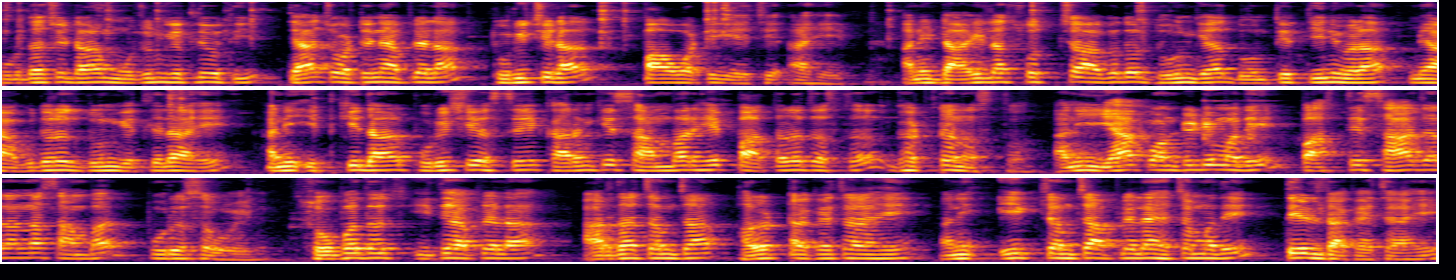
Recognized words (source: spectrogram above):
उडदाची डाळ मोजून घेतली होती त्याच वाटेने आपल्याला तुरीची डाळ पाव वाटी घ्यायची आहे. आणि डाळीला स्वच्छ अगोदर धुवून घ्या. दोन ते तीन वेळा मी अगोदरच धुवून घेतलेलं आहे. आणि इतकी डाळ पुरेशी असते कारण की सांबार हे पातळच असतं घट्ट नसतं. आणि या क्वांटिटीमध्ये पाच ते सहा जणांना सांबार पुरेसं होईल. सोबतच इथे आपल्याला अर्धा चमचा हळद टाकायचा आहे आणि एक चमचा आपल्याला ह्याच्यामध्ये तेल टाकायचं आहे.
